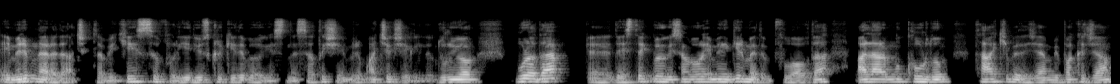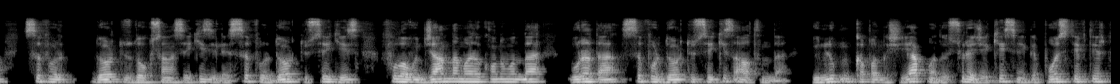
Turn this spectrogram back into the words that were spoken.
Emirim nerede açık tabii ki 0.747 bölgesinde satış emrim açık şekilde duruyor. Burada e, destek bölgesine doğru emir girmedim Flow'da. Alarmı kurdum. Takip edeceğim. Bir bakacağım. 0498 ile 0408 Flow'un can damarı konumunda burada 0408 altında günlük kapanışı yapmadığı sürece kesinlikle pozitiftir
